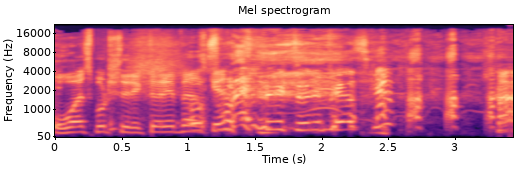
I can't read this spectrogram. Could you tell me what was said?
Og er sportsdirektør i Og PSG. sportsdirektør i PSG? Hæ?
